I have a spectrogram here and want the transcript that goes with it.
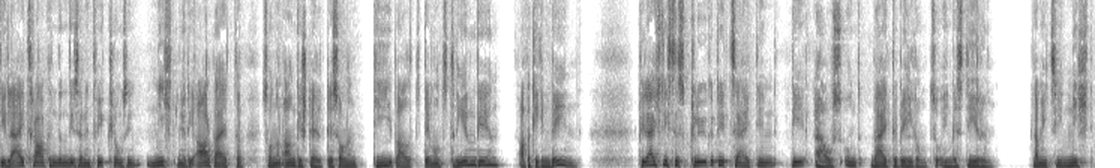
Die Leidtragenden dieser Entwicklung sind nicht mehr die Arbeiter, sondern Angestellte. Sollen die bald demonstrieren gehen? Aber gegen wen? Vielleicht ist es klüger, die Zeit in die Aus- und Weiterbildung zu investieren, damit sie nicht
